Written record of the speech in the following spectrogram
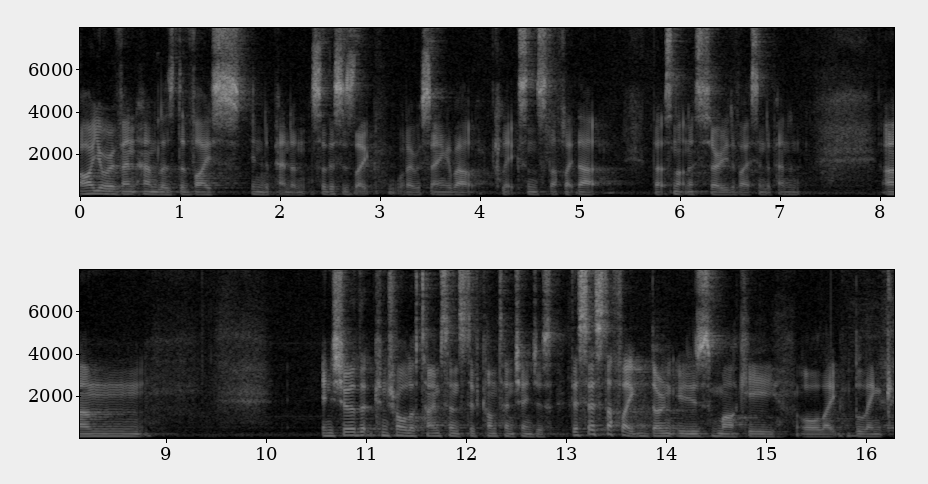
are your event handlers device independent? So this is like what I was saying about clicks and stuff like that. That's not necessarily device independent. Um, ensure that control of time-sensitive content changes. This says stuff like don't use marquee or like blink.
